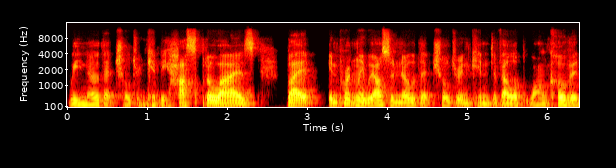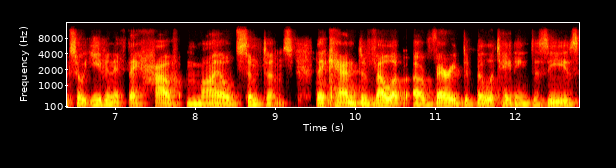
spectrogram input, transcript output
We know that children can be hospitalized. But importantly, we also know that children can develop long COVID. So even if they have mild symptoms, they can develop a very debilitating disease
